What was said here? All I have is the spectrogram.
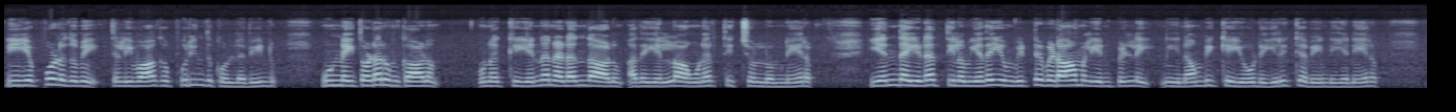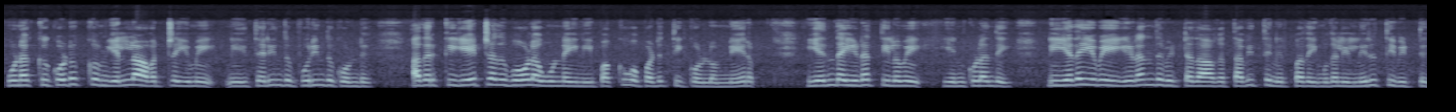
நீ எப்பொழுதுமே தெளிவாக புரிந்து கொள்ள வேண்டும். உன்னை தொடரும் காலம் உனக்கு என்ன நடந்தாலும் அதை எல்லாம் உணர்த்தி சொல்லும் நேரம். எந்த இடத்திலும் எதையும் விட்டுவிடாமல் என் பிள்ளை நீ நம்பிக்கையோடு இருக்க வேண்டிய நேரம். உனக்கு கொடுக்கும் எல்லாவற்றையுமே நீ தெரிந்து புரிந்து கொண்டு அதற்கு ஏற்றது போல உன்னை நீ பக்குவப்படுத்தி கொள்ளும் நேரம். எந்த இடத்திலுமே என் குழந்தை நீ எதையுமே இழந்து விட்டதாக தவித்து நிற்பதை முதலில் நிறுத்திவிட்டு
